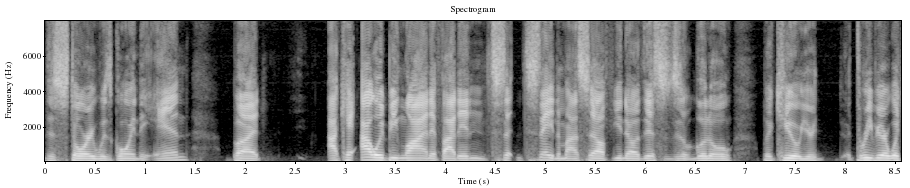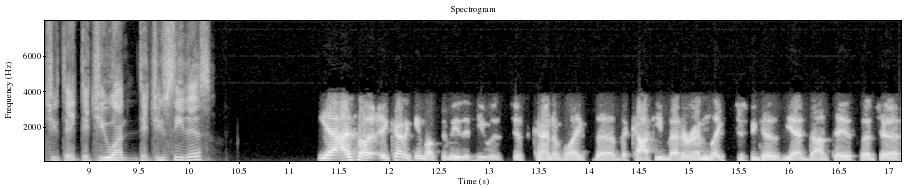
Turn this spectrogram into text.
the story was going to end, but I can I would be lying if I didn't say to myself, you know, this is a little peculiar. Three beer, what you think? Did you un- did you see this? Yeah, I thought it kind of came up to me that he was just kind of like the the cocky veteran, like just because yeah, Dante is such a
